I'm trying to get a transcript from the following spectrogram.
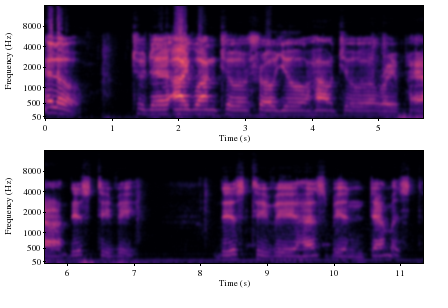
Hello. Today I want to show you how to repair this TV. This TV has been damaged.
